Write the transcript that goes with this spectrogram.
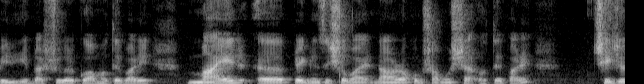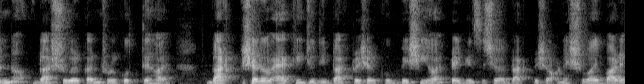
বেরিয়ে ব্লাড সুগার কম হতে পারে, মায়ের প্রেগনেন্সির সময় নানা রকম সমস্যা হতে পারে, সেই জন্য ব্লাড সুগার কন্ট্রোল করতে হয়। ব্লাড প্রেশারও একই, যদি ব্লাড প্রেশার খুব বেশি হয় প্রেগনেন্সির সময় ব্লাড প্রেশার অনেক সময় বাড়ে,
